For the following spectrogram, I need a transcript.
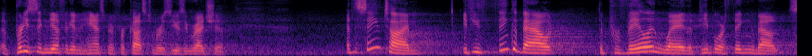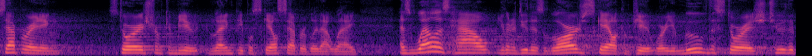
a pretty significant enhancement for customers using Redshift. At the same time, if you think about the prevailing way that people are thinking about separating storage from compute and letting people scale separately that way, as well as how you're going to do this large scale compute where you move the storage to the,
